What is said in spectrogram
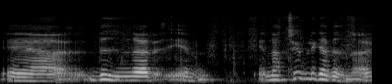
eh, viner, eh, naturliga viner.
